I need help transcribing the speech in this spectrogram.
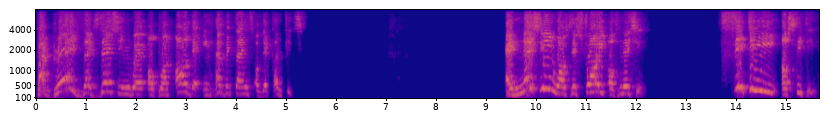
but great vexation were upon all the inhabitants of the countries. A nation was destroyed of nation, city of city.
